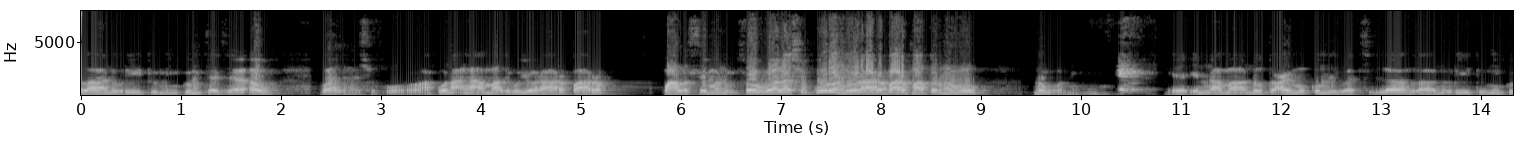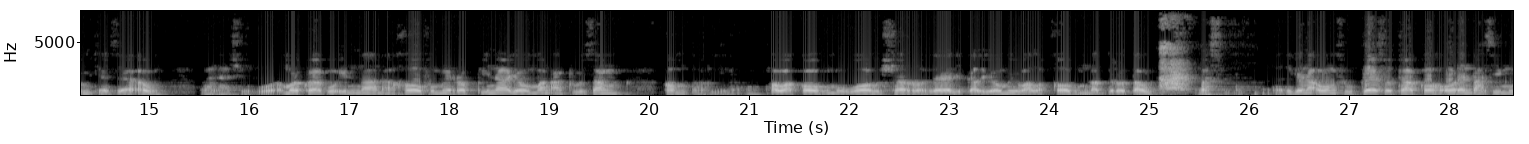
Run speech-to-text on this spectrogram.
la nuridu minkum jazaa'u wala syukur. Aku nak ngamal iku ya ora arep-arep palese manusa wala syukuron ya ora arep-arep matur nuwun. Ya innama nut'imukum liwajillah la nuridu minkum jazaa'u wala syukur. Mergo aku inna nakhafu min rabbina yauman abusang qamtarina. Fawaqahum wa syarra dzalikal yaumi wa laqahum nadratau Jadi kena wong sugih sedekah orientasimu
